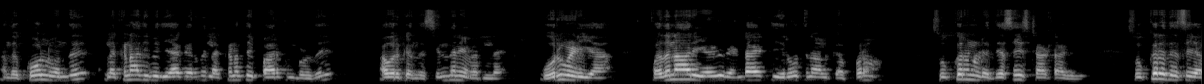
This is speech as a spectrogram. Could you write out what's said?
அந்த கோல் வந்து லக்னாதிபதியாக இருந்து லக்கணத்தை பார்க்கும் பொழுது அவருக்கு அந்த சிந்தனை வரல. ஒரு வழியா பதினாறு ஏழு ரெண்டாயிரத்தி இருபத்தி நாலுக்கு அப்புறம் சுக்கரனுடைய திசை ஸ்டார்ட் ஆகுது. சுக்கிர திசையா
